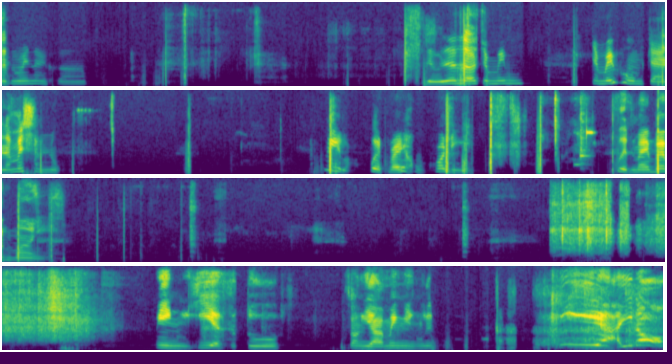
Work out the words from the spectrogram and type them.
เปิดไม้หน่อยครับ เดี๋ยวเล่นแล้วจะไม่จะไม่ภูมิใจและไม่สนุก นี่เหรอ เปิดไม้ของข้อดี เปิดไม้แบบใหม่มิงเฮียศัตรูสองยาไม่ยิงเลยเฮียไอ้ดอก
